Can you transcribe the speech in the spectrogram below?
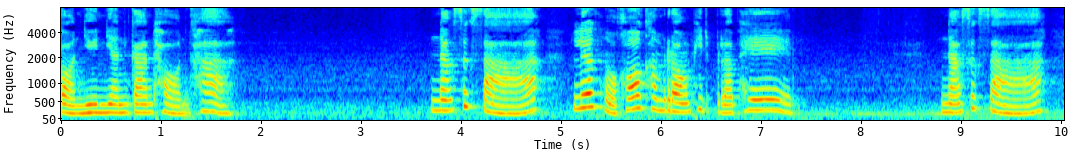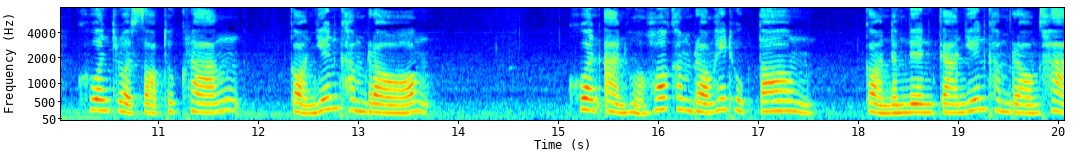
ก่อนยืนยันการถอนค่ะ นักศึกษาเลือกหัวข้อคำร้องผิดประเภท นักศึกษาควรตรวจสอบทุกครั้ง ก่อนยื่นคำร้อง ควรอ่านหัวข้อคำร้องให้ถูกต้อง ก่อนดำเนินการยื่นคำร้องค่ะ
